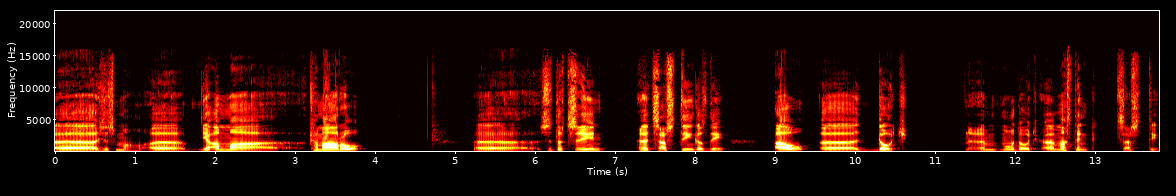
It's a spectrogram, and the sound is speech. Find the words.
آه شو اسمه؟ آه يا أما Camaro آه 96 آه 69 قصدي أو آه Dodge. آه مو Dodge آه Mustang 69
